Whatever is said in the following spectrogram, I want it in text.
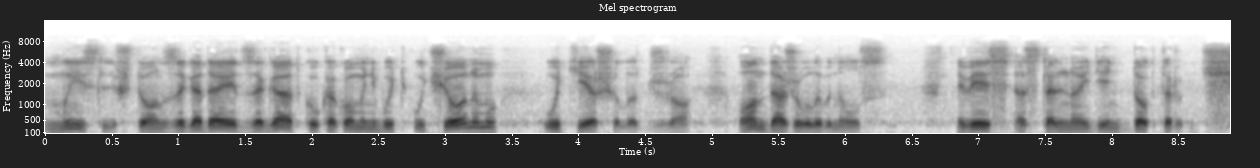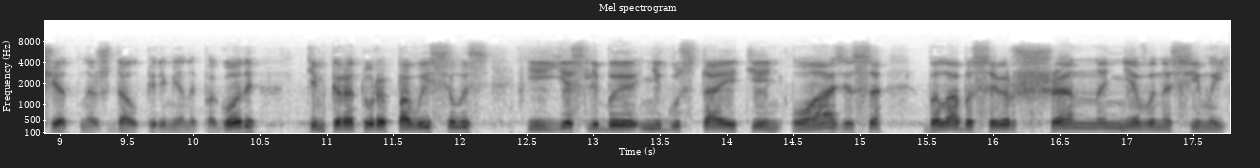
Мысль, что он загадает загадку какому-нибудь ученому, утешила Джо. Он даже улыбнулся. Весь остальной день доктор тщетно ждал перемены погоды, температура повысилась, и если бы не густая тень оазиса, была бы совершенно невыносимой.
